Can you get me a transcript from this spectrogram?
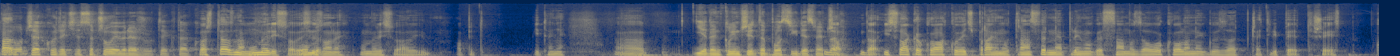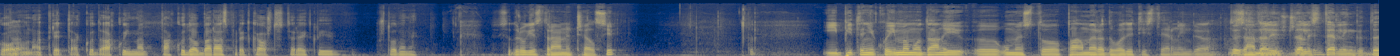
Pa- očekuješ da će da sačuvaju mrežu tek tako. Pa šta znam, umeli su ove Ume- sezone, umeli su, ali opet pitanje. A, Jedan clean sheet na posljednjih 10 mečeva. Da, da, i svakako ako već pravimo transfer, ne pravimo ga samo za ovo kolo, nego za 4, 5, 6 kola Da. da. napred, tako da ako ima tako dobar raspored kao što ste rekli, što da ne. Sa druge strane Chelsea. I pitanje koje imamo, da li uh, umesto Palmera dovoditi Sterlinga To je, da, li, da li Sterling, da,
